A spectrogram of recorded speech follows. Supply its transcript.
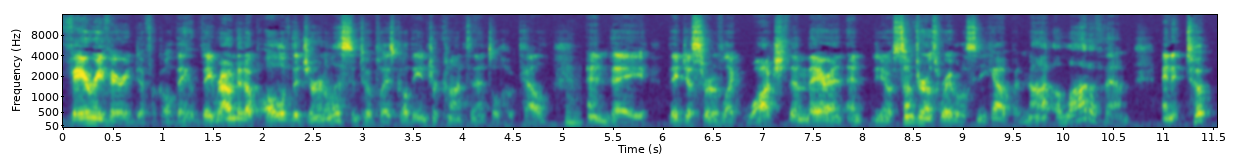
very very difficult they, they rounded up all of the journalists into a place called the intercontinental hotel mm-hmm. and they they just sort of like watched them there and, and you know some journalists were able to sneak out but not a lot of them and it took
